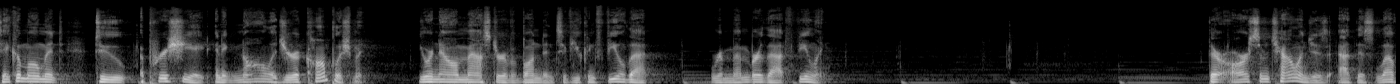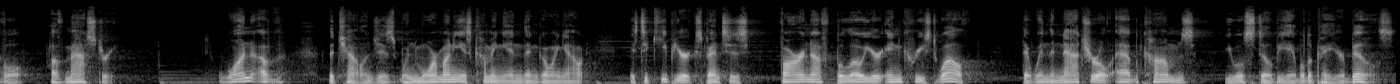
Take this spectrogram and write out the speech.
Take a moment to appreciate and acknowledge your accomplishment. You are now a master of abundance. If you can feel that, remember that feeling. there are some challenges at this level of mastery. One of the challenges when more money is coming in than going out is to keep your expenses far enough below your increased wealth that when the natural ebb comes, you will still be able to pay your bills.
